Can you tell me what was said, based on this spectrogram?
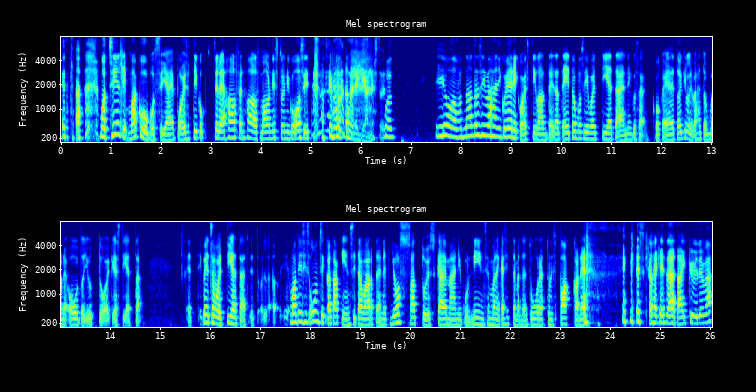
Mutta silti makuupussi jäi pois. Että niinku, half and half mä onnistuin niinku osittain. No se mutta, kuitenkin onnistui. Mut, Joo, mutta nämä on tosi vähän niin kuin erikoistilanteita, että ei tommosia voi tietää ennen kuin sä kokeilet. Toikin oli vähän tommonen outo juttu oikeasti, että et, et sä voit tietää, että et, mä otin siis unsikkatakin sitä varten, että jos sattuisi käymään niin, kuin niin semmoinen käsittämätön tuuri, että tulisi pakkanen keskellä kesää tai kylmä,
